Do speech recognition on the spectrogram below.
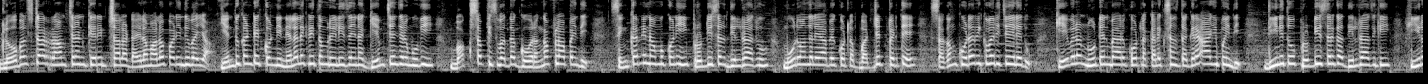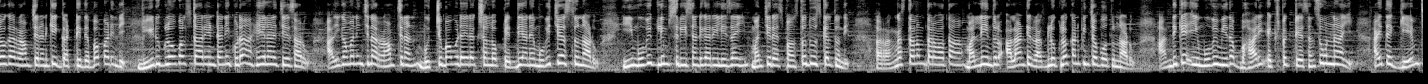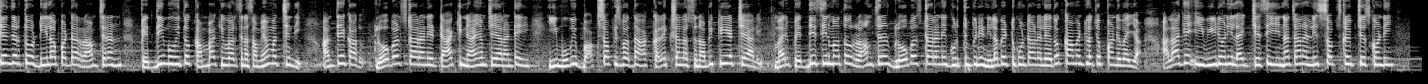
Global star Ram Charan career చాలా డైలమాలో పడింది భయ్య. ఎందుకంటే కొన్ని నెలల క్రితం రిలీజ్ అయిన game changer movie box office వద్ద ఘోరంగా ఫ్లాప్ అయింది. శంకర్ని నమ్ముకొని ప్రొడ్యూసర్ దిల్ రాజు మూడు వందల యాభై కోట్ల బడ్జెట్ పెడితే సగం కూడా రికవరీ చేయలేదు. కేవలం నూట ఎనభై ఆరు కోట్ల కలెక్షన్స్ దగ్గరే ఆగిపోయింది. దీనితో ప్రొడ్యూసర్గా దిల్ రాజుకి హీరోగా రామ్ చరణ్కి గట్టి దెబ్బ పడింది. వీడు గ్లోబల్ స్టార్ ఏంటని కూడా హేళన చేశారు. అది గమనించిన రామ్ చరణ్ బుచ్చుబాబు డైరెక్షన్లో పెద్ది అనే మూవీ చేస్తున్నాడు. ఈ మూవీ గ్లిమ్స్ రీసెంట్గా రిలీజ్ అయ్యి మంచి రెస్పాన్స్తో దూసుకెళ్తుంది. రంగస్థలం తర్వాత మళ్ళీ ఇందులో అలాంటి రగ్ లుక్లో కనిపించబోతున్నాడు. అందుకే ఈ మూవీ మీద భారీ ఎక్స్పెక్టేషన్స్ ఉన్నాయి. అయితే గేమ్ చేంజర్తో డీలా పడ్డ రామ్ చరణ్ పెద్ది మూవీతో కంబాక్ ఇవ్వాల్సిన సమయం వచ్చింది. అంతేకాదు గ్లోబల్ స్టార్ అనే ట్యాగ్కి న్యాయం చేయాలంటే ఈ మూవీ బాక్స్ ఆఫీస్ వద్ద కలెక్షన్ల సునాభి క్రియేట్ చేయాలి. మరి పెద్ద సినిమాతో రామ్ చరణ్ గ్లోబల్ స్టార్ అనే గుర్తింపుని నిలబెట్టుకుంటాడో లేదో కామెంట్లో చెప్పండి భయ్య. అలాగే ఈ వీడియోని లైక్ చేసి నా ఛానల్ని సబ్స్క్రైబ్ చేసుకోండి.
